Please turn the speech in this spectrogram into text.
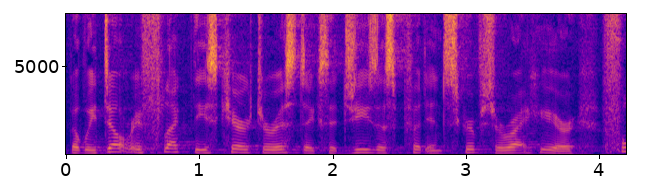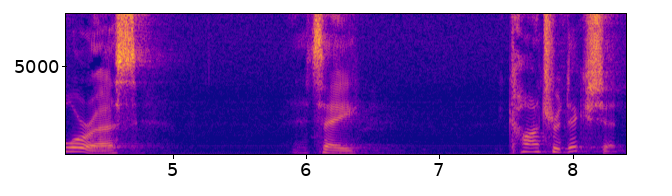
but we don't reflect these characteristics that Jesus put in Scripture right here for us, it's a contradiction.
